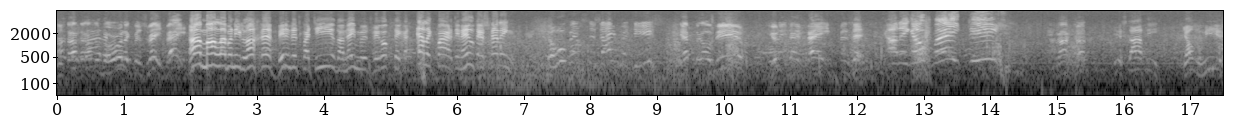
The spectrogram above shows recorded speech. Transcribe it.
Ze staat er altijd behoorlijk bezweet bij. Ah, man, laat me niet lachen. Binnen dit kwartier, dan nemen we het weer op tegen elk paard in heel Terschelling. De hoeveelste zijn we, Ties? Je hebt er al vier. Jullie zijn vijf en zes. Kan ik ook mee, Ties? Vraag dat. Hier staat hij. Jan de Mier.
